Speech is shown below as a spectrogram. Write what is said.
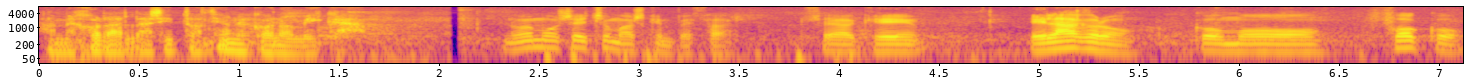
a mejorar la situación económica. No hemos hecho más que empezar. O sea que el agro como foco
